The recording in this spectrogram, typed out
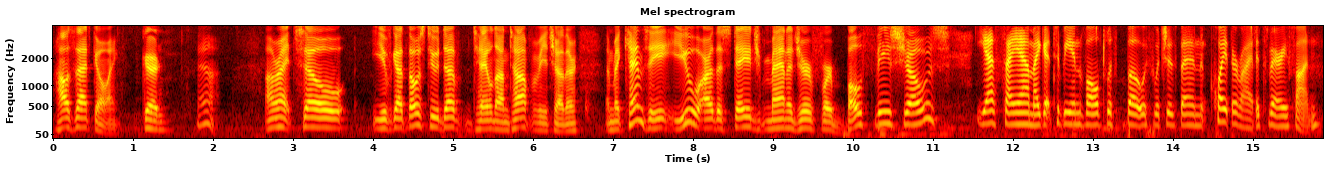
How's that going? Good. Yeah. All right. So you've got those two dovetailed on top of each other. And Makenzie, you are the stage manager for both these shows? Yes, I am. I get to be involved with both, which has been quite the ride. It's very fun.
